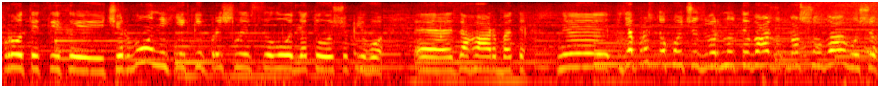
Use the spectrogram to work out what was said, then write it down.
проти цих е, червоних, які прийшли в село для того, щоб його е, загарбати. Я просто хочу звернути ваш, вашу увагу, що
